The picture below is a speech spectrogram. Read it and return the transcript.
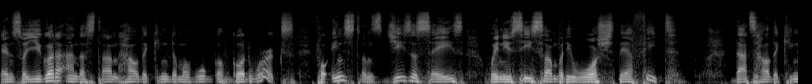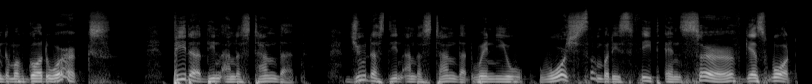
And so you got to understand how the kingdom of, of God works. For instance, Jesus says, when you see somebody wash their feet, that's how the kingdom of God works. Peter didn't understand that. Judas didn't understand that when you wash somebody's feet and serve, guess what?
